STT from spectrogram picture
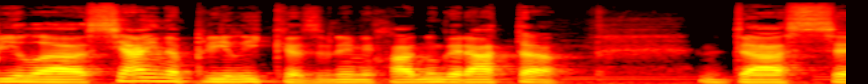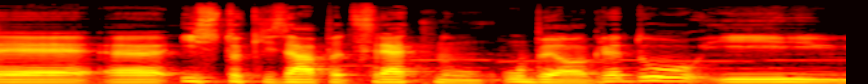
bila sjajna prilika za vreme hladnog rata da se e, istok i zapad sretnu u Beogradu i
